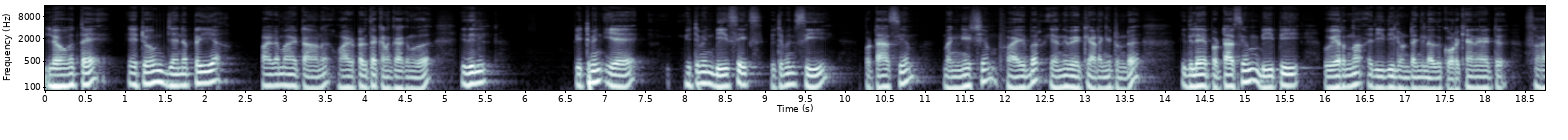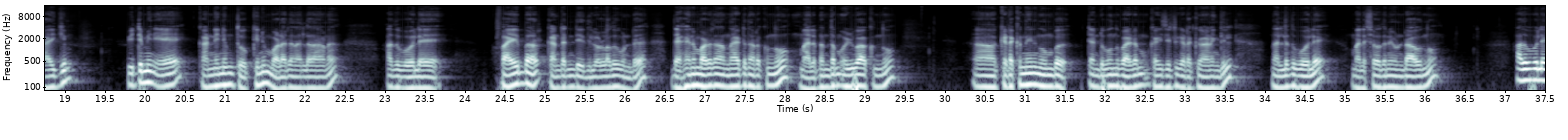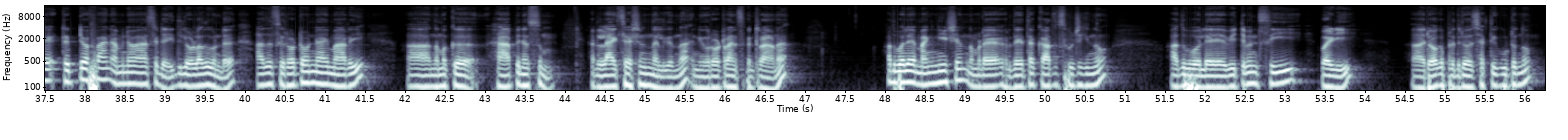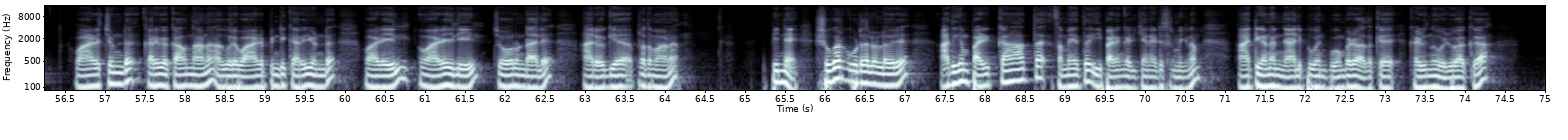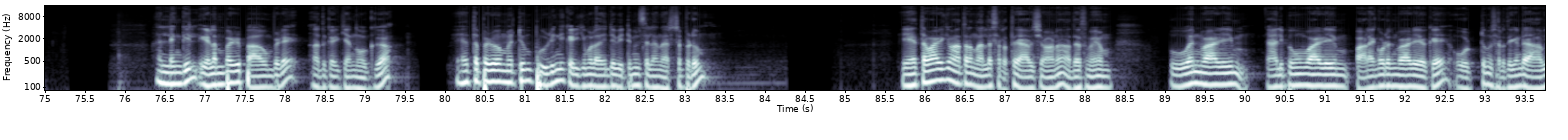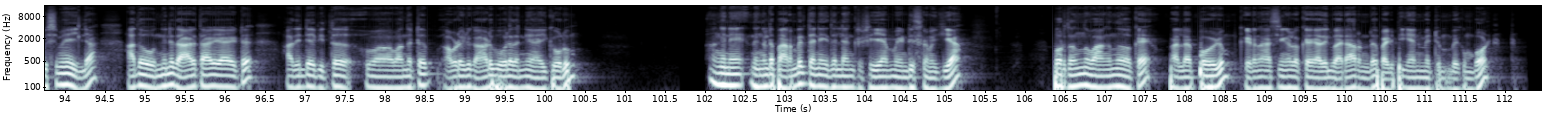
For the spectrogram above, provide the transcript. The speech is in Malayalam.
ലോകത്തെ ഏറ്റവും ജനപ്രിയ പഴമായിട്ടാണ് വാഴപ്പഴത്തെ കണക്കാക്കുന്നത്. ഇതിൽ vitamin A vitamin B six vitamin C potassium magnesium fibre എന്നിവയൊക്കെ അടങ്ങിയിട്ടുണ്ട്. ഇതിലെ പൊട്ടാസ്യം ബി പി ഉയർന്ന രീതിയിലുണ്ടെങ്കിൽ അത് കുറയ്ക്കാനായിട്ട് സഹായിക്കും. വിറ്റമിൻ എ കണ്ണിനും തൊക്കിനും വളരെ നല്ലതാണ്. അതുപോലെ ഫൈബർ കണ്ടന്റ് ഇതിലുള്ളതുകൊണ്ട് ദഹനം വളരെ നന്നായിട്ട് നടക്കുന്നു മലബന്ധം ഒഴിവാക്കുന്നു. കിടക്കുന്നതിന് മുമ്പ് രണ്ട് മൂന്ന് പഴം കഴിച്ചിട്ട് കിടക്കുകയാണെങ്കിൽ നല്ലതുപോലെ മലശോധന ഉണ്ടാകുന്നു അതുപോലെ ട്രിപ്റ്റോഫാൻ അമിനോ ആസിഡ് ഇതിലുള്ളതുകൊണ്ട് അത് സിറോട്ടോണിനായി മാറി നമുക്ക് ഹാപ്പിനെസ്സും റിലാക്സേഷനും നൽകുന്ന ന്യൂറോ ട്രാൻസ്മിറ്ററാണ് അതുപോലെ മഗ്നീഷ്യം നമ്മുടെ ഹൃദയത്തെ കാത്തു സൂക്ഷിക്കുന്നു. അതുപോലെ വിറ്റമിൻ സി വഴി രോഗപ്രതിരോധ ശക്തി കൂട്ടുന്നു. വാഴച്ചുണ്ട് കറി വെക്കാവുന്നതാണ്. അതുപോലെ വാഴപ്പിണ്ടി കറിയുണ്ട്. വാഴയിൽ വാഴയിലയിൽ ചോറുണ്ടാൽ ആരോഗ്യപ്രദമാണ്. പിന്നെ ഷുഗർ കൂടുതലുള്ളവർ അധികം പഴുക്കാത്ത സമയത്ത് ഈ പഴം കഴിക്കാനായിട്ട് ശ്രമിക്കണം. ആറ്റുകണൻ ഞാലിപ്പൂവൻ പൂമ്പഴം അതൊക്കെ കഴിയുന്നത് ഒഴിവാക്കുക. അല്ലെങ്കിൽ ഇളമ്പഴുപ്പാകുമ്പോഴേ അത് കഴിക്കാൻ നോക്കുക. ഏത്തപ്പഴവും മറ്റും പുഴുങ്ങി കഴിക്കുമ്പോൾ അതിന്റെ വിറ്റമിൻസ് എല്ലാം നഷ്ടപ്പെടും. ഏത്തവാഴയ്ക്ക് മാത്രം നല്ല ശ്രദ്ധ ആവശ്യമാണ്. അതേസമയം പൂവൻ വാഴയും ഞാലിപ്പൂവൻ വാഴയും പാളയംകോടൻ വാഴയൊക്കെ ഒട്ടും ശ്രദ്ധിക്കേണ്ട ആവശ്യമേ ഇല്ല. അത് ഒന്നിന് താഴെ താഴെയായിട്ട് അതിന്റെ വിത്ത് വന്നിട്ട് അവിടെ ഒരു കാട് പോലെ തന്നെ ആയിക്കോളും. അങ്ങനെ നിങ്ങളുടെ പറമ്പിൽ തന്നെ ഇതെല്ലാം കൃഷി ചെയ്യാൻ വേണ്ടി ശ്രമിക്കുക. പുറത്തുനിന്ന് വാങ്ങുന്നതൊക്കെ പലപ്പോഴും കീടനാശിനികളൊക്കെ അതിൽ വരാറുണ്ട്. പഴിപ്പിക്കാനും മറ്റും വെക്കുമ്പോൾ.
